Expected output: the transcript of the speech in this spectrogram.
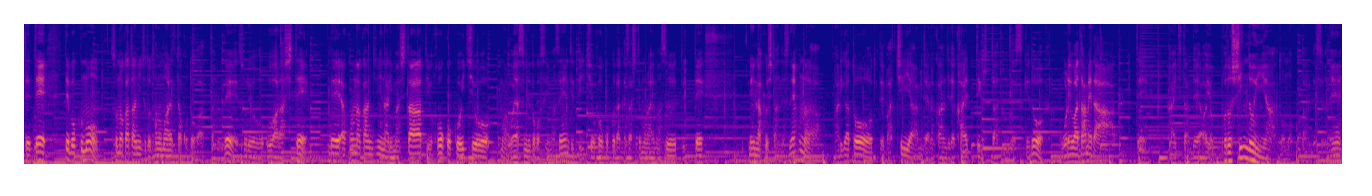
ててで僕もその方にちょっと頼まれてたことがあったのでそれを終わらしてであこんな感じになりましたっていう報告を一応、まあ、お休みのとこすいませんって言って一応報告だけさせてもらいますって言って連絡したんですね。ほんなら「ありがとう」ってバッチリやみたいな感じで帰ってきたんですけど「俺はダメだ」って書いてたんであよっぽどしんどいんやと。ですよね。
